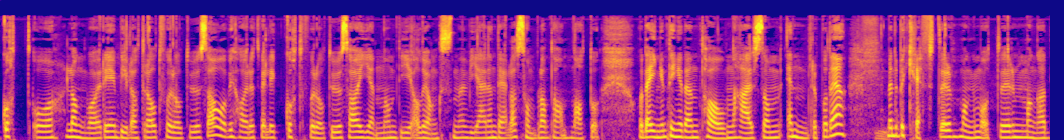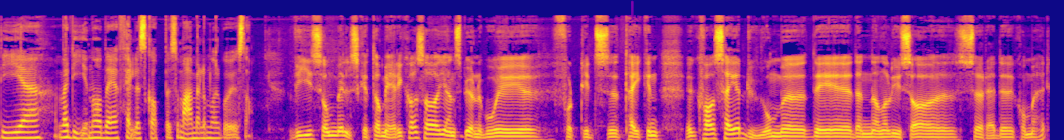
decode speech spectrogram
godt og langvarig bilateralt forhold til USA, og vi har et veldig godt forhold til USA gjennom de alliansene vi er en del av, som bl.a. Nato. Og det er ingenting i den talen her som endrer på det, men det bekrefter på mange måter mange av de verdiene og det fellesskapet som er mellom Norge og USA. Vi som elsket Amerika, sa Jens Bjørneboe i fortidsteiken. Hva sier du om eh, det, den analysen Søreide kom med her?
